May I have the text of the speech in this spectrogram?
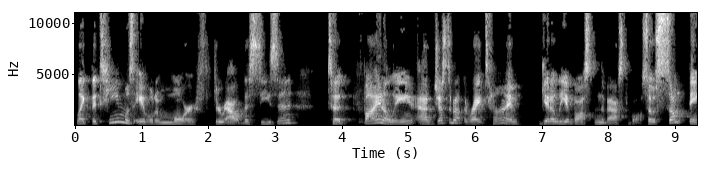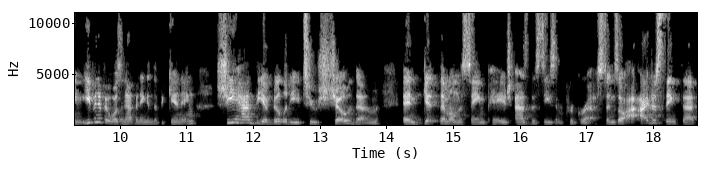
like the team was able to morph throughout the season to finally at just about the right time get Aliyah Boston the basketball. So something, even if it wasn't happening in the beginning, she had the ability to show them and get them on the same page as the season progressed. And so I, I just think that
